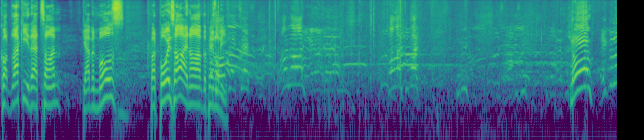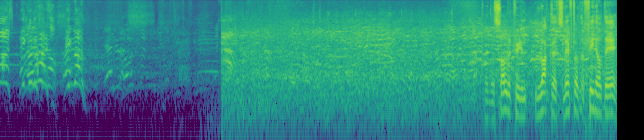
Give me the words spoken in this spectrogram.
got lucky that time. Gavin Mills, but boys eye now have the penalty. No! And the solitary lock that's left on the field there,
